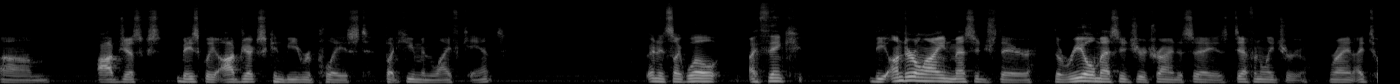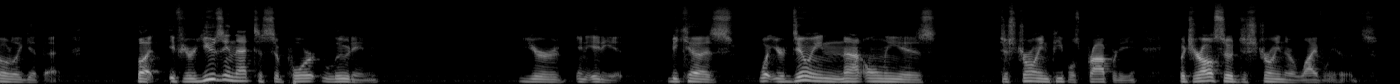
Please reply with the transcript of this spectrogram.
um objects basically objects can be replaced but human life can't. And it's like well i think the underlying message there the real message you're trying to say is definitely true right? I totally get that. But if you're using that to support looting you're an idiot. Because what you're doing not only is destroying people's property but you're also destroying their livelihoods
